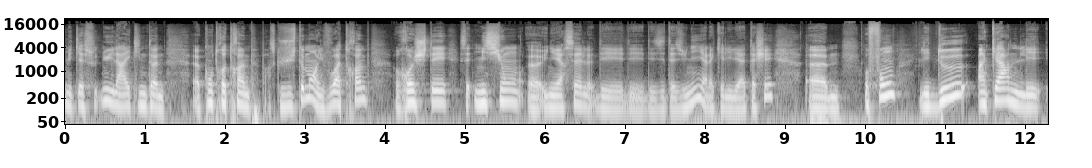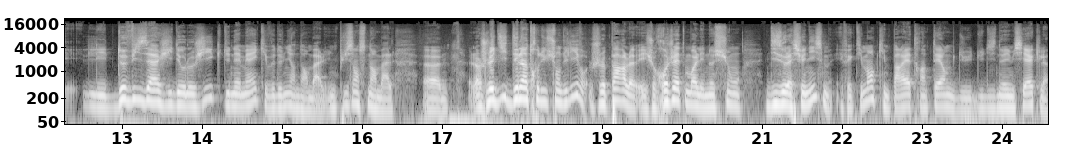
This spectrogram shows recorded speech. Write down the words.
mais qui a soutenu Hillary Clinton euh, contre Trump, parce que justement, il voit Trump rejeter cette mission euh, universelle des, États-Unis à laquelle il est attaché. Euh, au fond, les deux incarnent les, les deux visages idéologiques d'une Amérique qui veut devenir normale, une puissance normale. alors je le dis dès l'introduction du livre, je parle et je rejette moi les notions d'isolationnisme, effectivement, qui me paraît être un terme du, du 19e siècle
